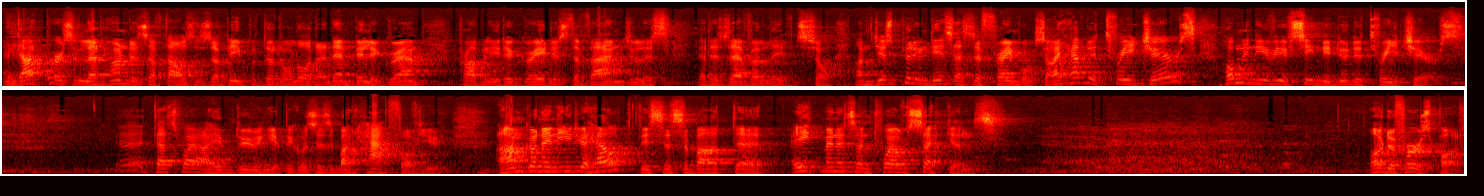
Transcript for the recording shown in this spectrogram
And that person led hundreds of thousands of people to the Lord. And then Billy Graham, probably the greatest evangelist that has ever lived. So I'm just putting this as the framework. So I have the three chairs. How many of you have seen me do the three chairs? Uh, that's why I am doing it, because it's about half of you. I'm going to need your help. This is about uh, 8 minutes and 12 seconds. or the first part.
